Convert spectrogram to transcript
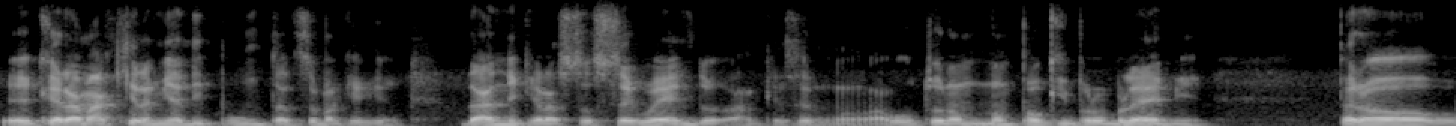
Eh, che è la macchina mia di punta, insomma, che, che, da anni che la sto seguendo, anche se ho avuto non, non pochi problemi, però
